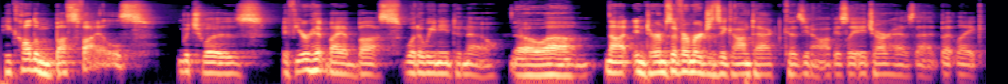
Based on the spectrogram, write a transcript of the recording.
he called them bus files, which was if you're hit by a bus, what do we need to know? Oh, wow. Um, not in terms of emergency contact, because you know obviously HR has that, but like,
